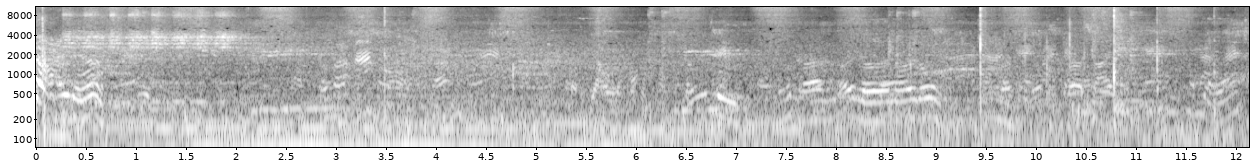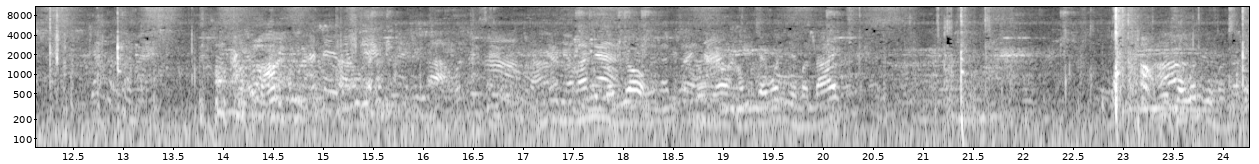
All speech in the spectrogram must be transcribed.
Đại nè nơi nơi luôn vô không sẽ quýnh gì mình đấy không sẽ quýnh gì mình đấy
